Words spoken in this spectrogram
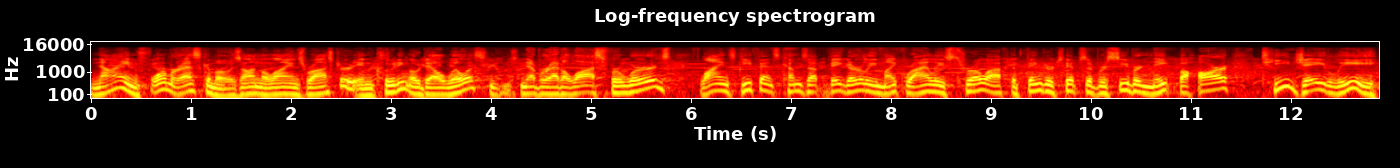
nine former Eskimos on the Lions roster, including Odell Willis, who's never at a loss for words. Lions defense comes up big early. Mike Reilly's throw off the fingertips of receiver Nate Behar. TJ Lee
